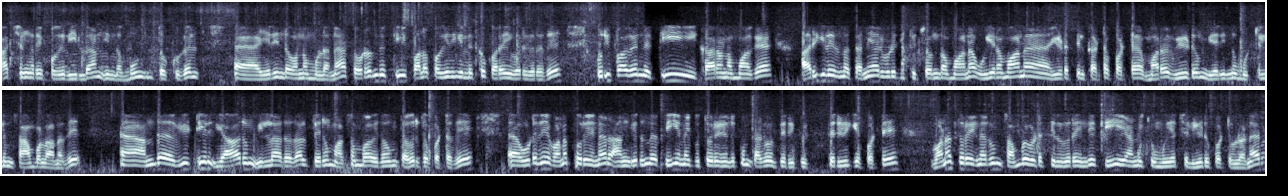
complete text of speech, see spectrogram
ஆச்சங்கரை பகுதியில் தான் இந்த மூங்கில் தொக்குகள் எரிந்த வண்ணம் உள்ளன. தொடர்ந்து தீ பல பகுதிகளுக்கு பரவி வருகிறது. குறிப்பாக இந்த தீ காரணமாக அருகில் இருந்த தனியார் விடுதிக்கு சொந்தமான உயரமான இடத்தில் கட்டப்பட்ட மர வீடும் எரிந்து முற்றிலும் சாம்பலானது. அந்த வீட்டில் யாரும் இல்லாததால் பெரும் அசம்பாவிதமும் தவிர்க்கப்பட்டது. உடனே வனத்துறையினர் அங்கிருந்த தீயணைப்பு துறையினருக்கும் தகவல் தெரிவி தெரிவிக்கப்பட்டு வனத்துறையினரும் சம்பவ இடத்தில் விரைந்து தீயை அணைக்கும் முயற்சியில் ஈடுபட்டுள்ளனர்.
